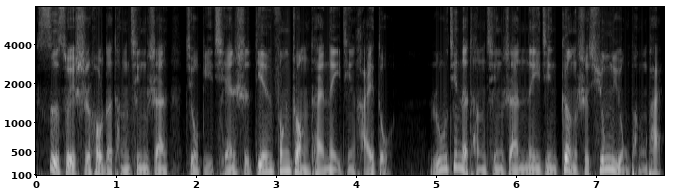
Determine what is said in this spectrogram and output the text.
四岁时候的藤青山就比前世巅峰状态内劲还多，如今的藤青山内劲更是汹涌澎湃。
